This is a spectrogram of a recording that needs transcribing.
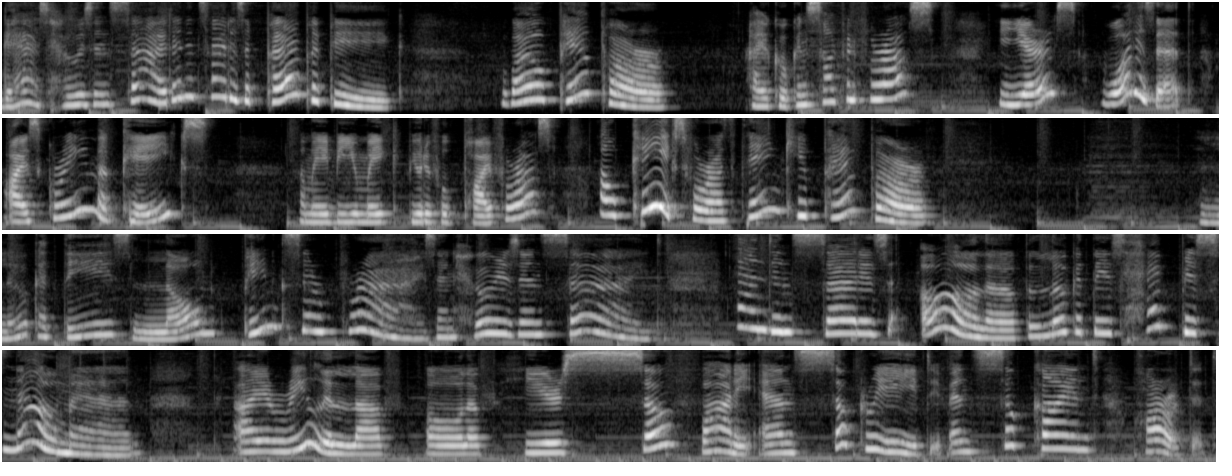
Guess who's inside? And inside is a Peppa Pig. Wow, Peppa! Are you cooking something for us? Yes? What is it? Ice cream? Cakes? Uh, maybe you make beautiful pie for us? Oh, cakes for us. Thank you, Peppa. Look at this long pink surprise and who is inside? And inside is Olaf. Look at this happy snowman. I really love Olaf here's so funny and so creative and so kind hearted.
